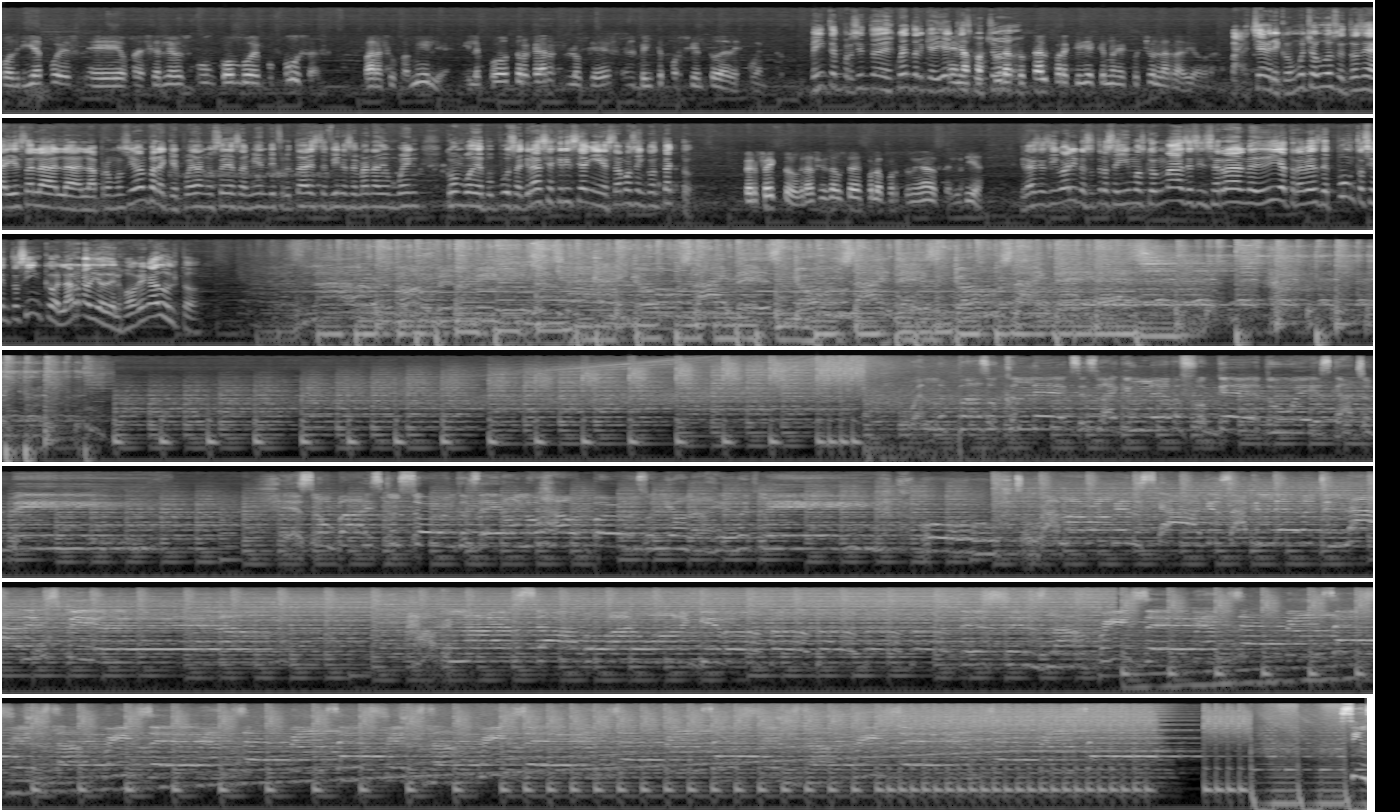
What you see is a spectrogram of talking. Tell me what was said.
podría pues eh, ofrecerles un combo de pupusas para su familia y les puedo otorgar lo que es el 20% de descuento 20% de descuento el que diga en que la escuchó. total para que diga que nos escuchó en la radio ahora. Va, chévere, con mucho gusto. Entonces ahí está la, la- la promoción para que puedan ustedes también disfrutar este fin de semana de un buen combo de pupusas. Gracias Cristian y estamos en contacto. Perfecto, gracias a ustedes por la oportunidad. Feliz día. Gracias igual y nosotros seguimos con más de Sin Cerrar al Mediodía a través de Punto 105, la radio del joven adulto.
